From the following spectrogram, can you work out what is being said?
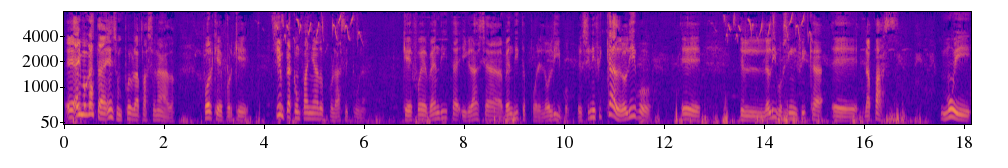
Eh, Aymogasta es un pueblo apasionado. ¿Por qué? Porque siempre acompañado por la aceituna que fue bendita y gracias bendita por el olivo. El significado del olivo, eh, el, olivo significa eh, la paz, muy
